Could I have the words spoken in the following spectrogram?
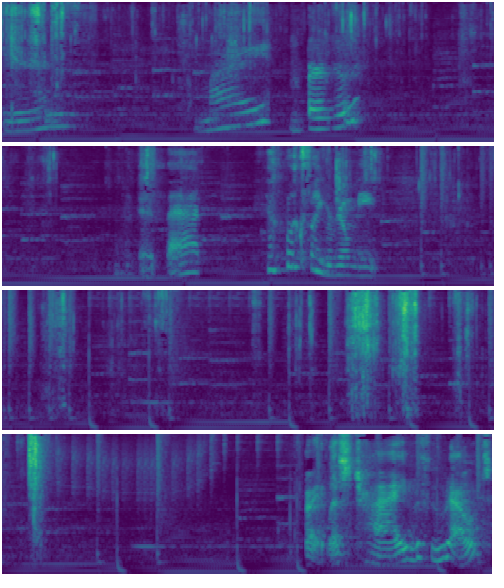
is my burger. It looks like real meat. All right, let's try the food out.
